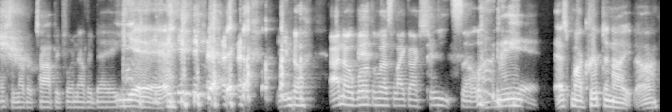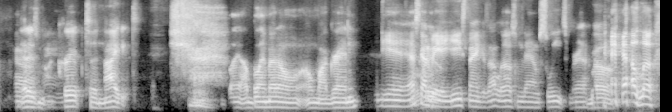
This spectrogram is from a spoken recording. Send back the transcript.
That's another topic for another day. Yeah. you know, I know both of us like our sweets, so man that's my kryptonite. Uh. Oh, that is my man. kryptonite. I blame that on on my granny. Yeah, that's got to be a yeast thing because I love some damn sweets, bro. Bro, I love.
